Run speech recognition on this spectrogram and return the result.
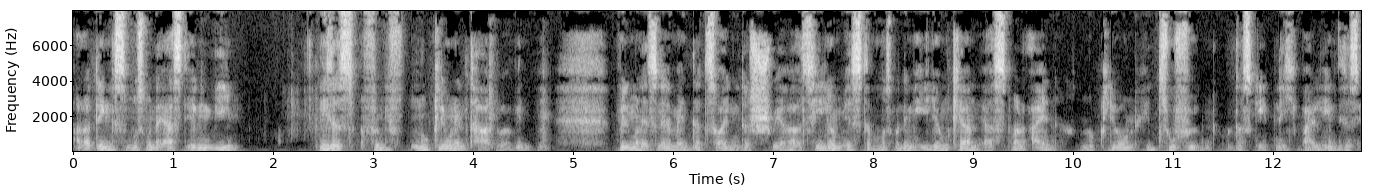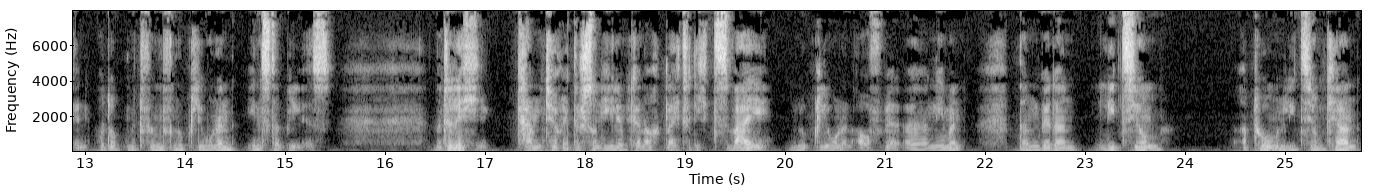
Allerdings muss man da erst irgendwie dieses fünf Nukleonental überwinden. Will man jetzt ein Element erzeugen, das schwerer als Helium ist, dann muss man dem Heliumkern erstmal ein Nukleon hinzufügen. Und das geht nicht, weil eben dieses Endprodukt mit fünf Nukleonen instabil ist. Natürlich kann theoretisch so ein Heliumkern auch gleichzeitig zwei Nukleonen aufnehmen. Dann wird ein Lithium-Atom, ein Lithiumkern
